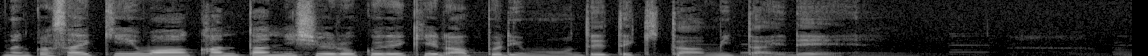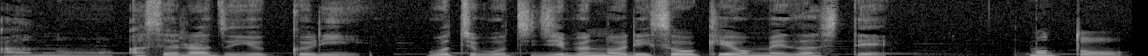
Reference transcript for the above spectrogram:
なんか最近は簡単に収録できるアプリも出てきたみたいであの焦らずゆっくりぼちぼち自分の理想形を目指してもっと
